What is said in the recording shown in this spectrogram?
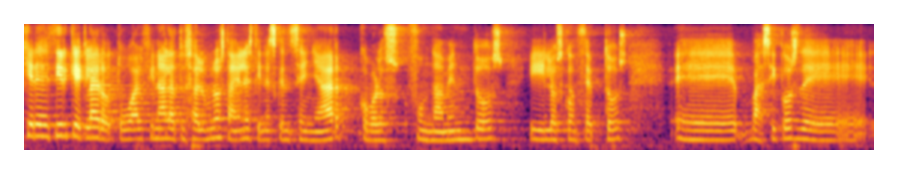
quiere decir que, claro, tú al final a tus alumnos también les tienes que enseñar como los fundamentos y los conceptos eh, básicos de,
